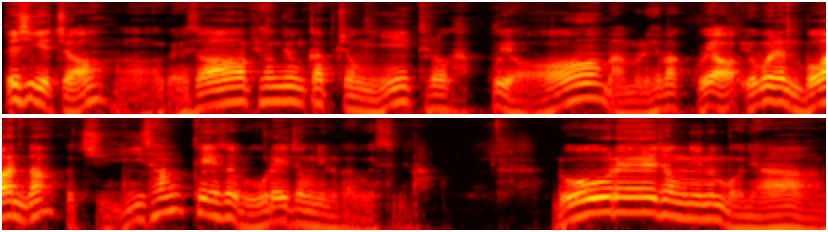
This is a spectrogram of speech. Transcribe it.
되시겠죠? 어, 그래서 평균값 정리 들어갔고요. 마무리 해봤고요. 이번에는 뭐 한다? 그렇지. 이 상태에서 롤의 정리를 가보겠습니다. 롤의 정리는 뭐냐?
